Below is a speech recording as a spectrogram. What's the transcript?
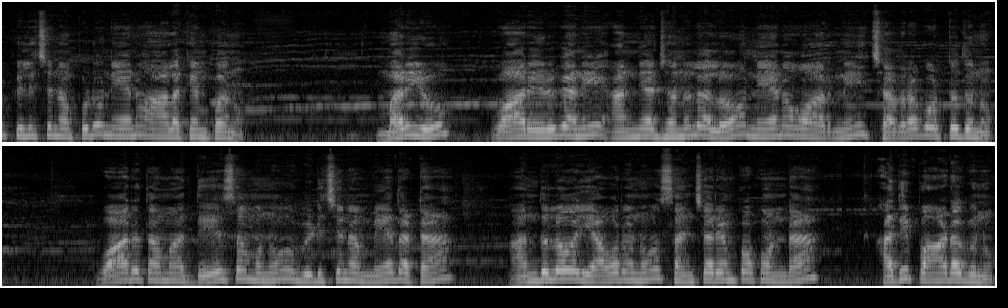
పిలిచినప్పుడు నేను ఆలకింపను. మరియు వారెరుగని అన్యజనులలో నేను వారిని చెదరగొట్టుదును. వారు తమ దేశమును విడిచిన మీదట అందులో ఎవరును సంచరింపకుండా అది పాడగును.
